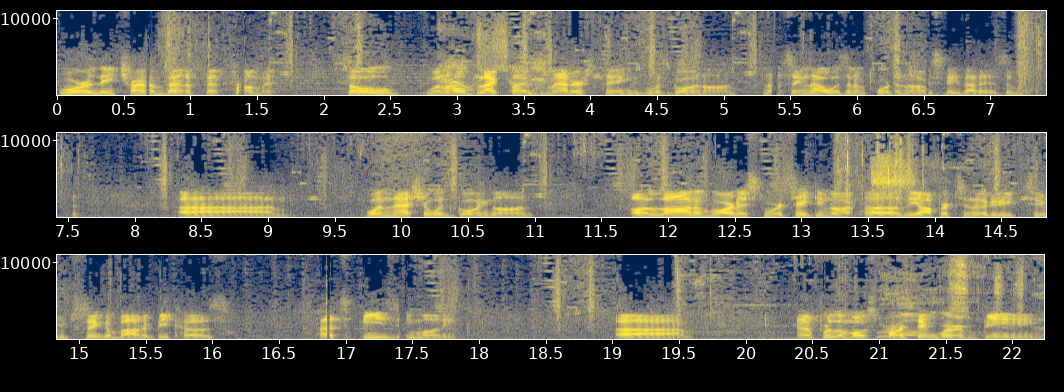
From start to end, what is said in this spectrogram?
or they try to benefit from it. So when the whole Black Lives Matter things was going on, not saying that wasn't important, obviously that is important. Um, when that shit was going on, a lot of artists were taking uh, the opportunity to sing about it because that's easy money. Um, and for the most part, they weren't being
